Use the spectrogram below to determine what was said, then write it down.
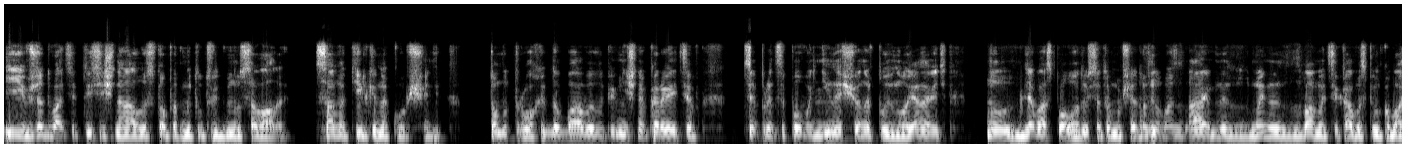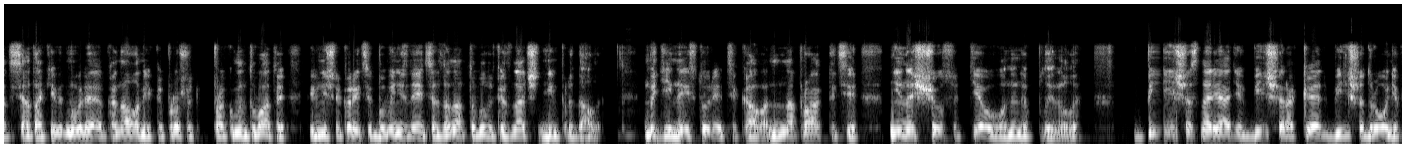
І вже 20 тисяч на листопад ми тут відмінусували саме тільки на Курщині. Тому трохи додали північнокорейців. Це принципово ні на що не вплинуло. Я навіть ну для вас погодився, тому що я давно вас знаю. Мені, з вами цікаво спілкуватися. А так я відмовляю каналам, які просять прокоментувати північнокорейців, бо мені здається, занадто велике значення їм придали. Медійна історія цікава. На практиці ні на що суттєво вони не вплинули. Більше снарядів, більше ракет, більше дронів.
